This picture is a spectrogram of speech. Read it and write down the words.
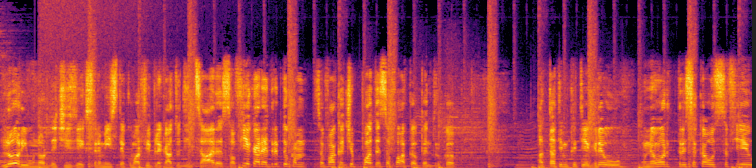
lorii unor decizii extremiste, cum ar fi plecatul din țară sau fiecare are dreptul cam să facă ce poate să facă, pentru că atâta timp cât e greu, uneori trebuie să cauți să fie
